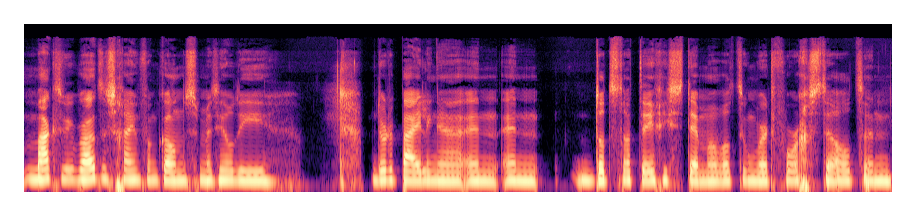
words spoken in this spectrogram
maakten we überhaupt een schijn van kans met heel die... Door de peilingen en, en dat strategisch stemmen wat toen werd voorgesteld. En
